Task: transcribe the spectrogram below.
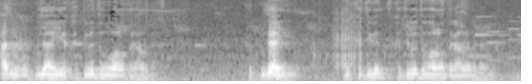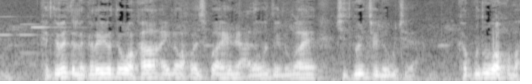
cadowga gudaha iyo ka dibaddaba waa la dagaalamayna ka gudaha iyo kadiga ka waa la dagaalamayna ka la garayo de waa kaa ayna waxba isku ahayn cadaawadda inugu ahe jidgoynta inoogu jira ka gudu waa kuma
